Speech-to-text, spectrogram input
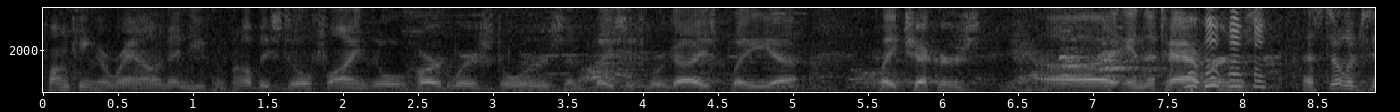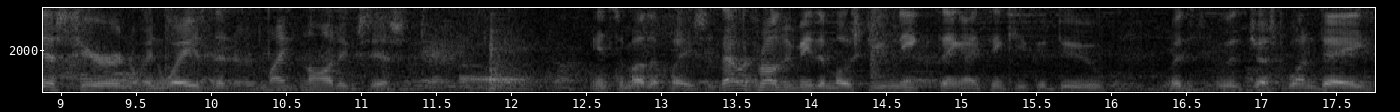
funking around, and you can probably still find old hardware stores and places where guys play uh, play checkers uh, in the taverns. that still exists here in, in ways that might not exist uh, in some other places. That would probably be the most unique thing I think you could do with with just one day.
